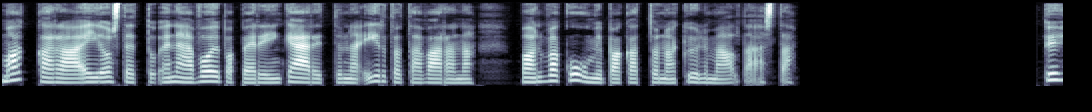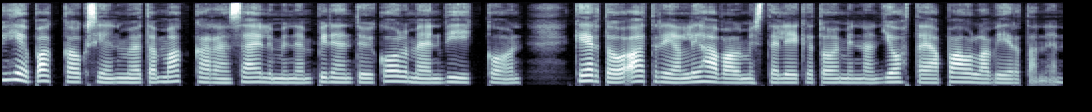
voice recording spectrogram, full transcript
Makkaraa ei ostettu enää voipaperiin käärittynä irtotavarana, vaan vakuumipakattuna kylmältästä. Pakkauksien myötä makkaran säilyminen pidentyi kolmeen viikkoon, kertoo Atrian lihavalmisteliiketoiminnan johtaja Paula Virtanen.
